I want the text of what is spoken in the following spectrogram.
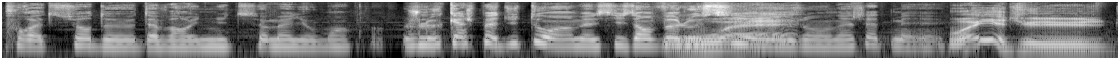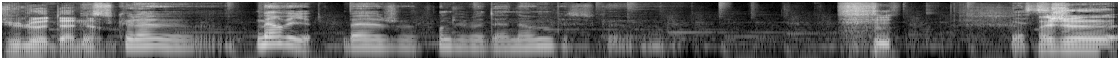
pour être sûr d'avoir une nuit de sommeil au moins quoi. Je le cache pas du tout, hein, même s'ils en veulent aussi, euh, j'en achète, mais Ouais, il y a du, du laudanum. parce que là, euh, merveilleux. Bah, je prends du laudanum parce que. Yes. Moi, je,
